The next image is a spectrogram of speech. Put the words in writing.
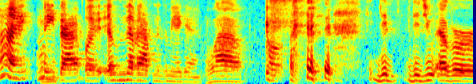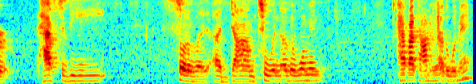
all right, I'm gonna eat mm-hmm. that, but it's never happening to me again. Wow. Did did you ever have to be sort of a, a dom to another woman? Have I dominated other women?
